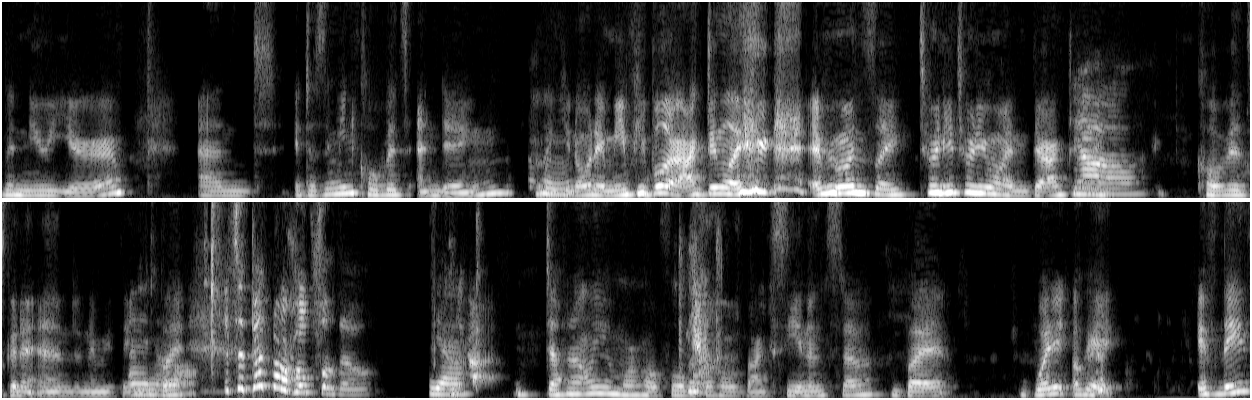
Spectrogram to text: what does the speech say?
the new year. And it doesn't mean COVID's ending. Like, mm-hmm. you know what I mean? People are acting like everyone's like 2021. They're acting like COVID's gonna end and everything. But It's a bit more hopeful though. yeah. definitely more hopeful with the whole vaccine and stuff. But what? It, okay, if they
